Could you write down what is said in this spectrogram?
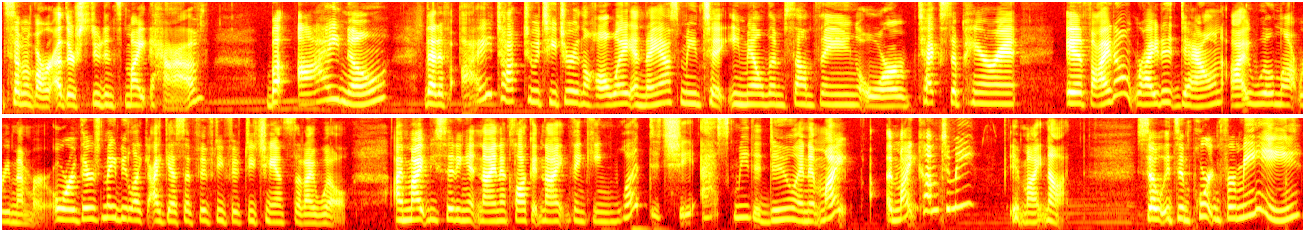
some of our other students might have, but I know that if I talk to a teacher in the hallway and they ask me to email them something or text a parent, if I don't write it down, I will not remember. Or there's maybe like, I guess, a 50 50 chance that I will. I might be sitting at nine o'clock at night thinking, what did she ask me to do? And it might, it might come to me, it might not. So it's important for me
